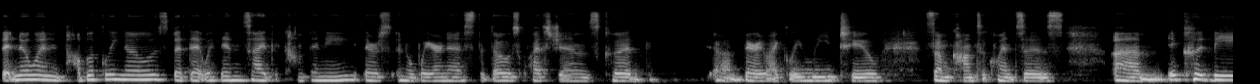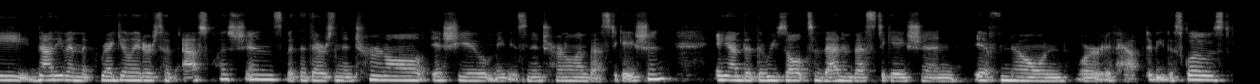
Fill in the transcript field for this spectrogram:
that no one publicly knows, but that within inside the company, there's an awareness that those questions could um, very likely lead to some consequences. Um, it could be not even that regulators have asked questions, but that there's an internal issue, maybe it's an internal investigation, and that the results of that investigation, if known or if have to be disclosed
